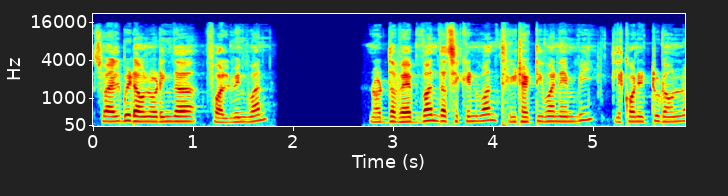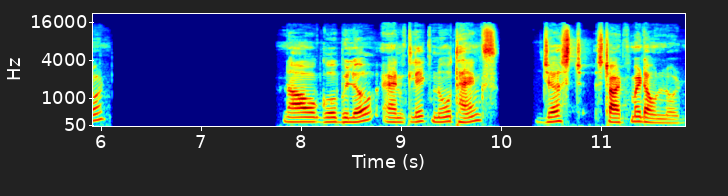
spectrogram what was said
so i'll be downloading the following one. Not the web one the second one 331 mb click on it to download. Now go below and click no thanks. Just start my download.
